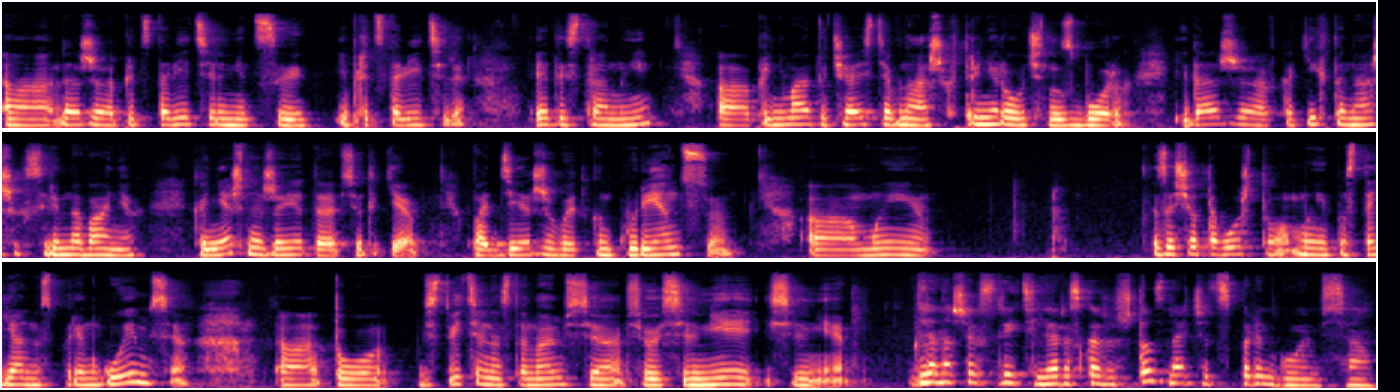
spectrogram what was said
А, даже представительницы и представители этой страны а, принимают участие в наших тренировочных сборах и даже в каких-то наших соревнованиях. Конечно же, это все-таки поддерживает конкуренцию. А, мы за счет того, что мы постоянно спаррингуемся, то действительно становимся все сильнее и сильнее. Для наших зрителей расскажи, что значит спаррингуемся?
